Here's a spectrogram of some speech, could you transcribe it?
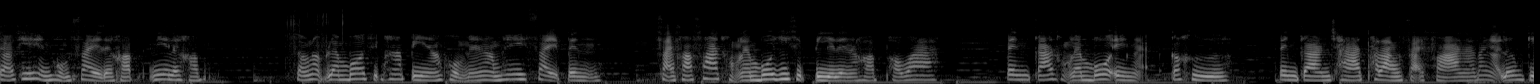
จากที่เห็นผมใส่เลยครับ นี่เลยครับ สำหรับแลมโบ้15 ปีนะผมแนะนำให้ใส่เป็นสายฟ้าฟาดของแลมโบ้20 ปีเลยนะครับ เพราะว่าเป็นการ์ดของแลมโบ้เองแหละก็คือเป็นการชาร์จพลังสายฟ้านะตั้งแต่เริ่มเก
